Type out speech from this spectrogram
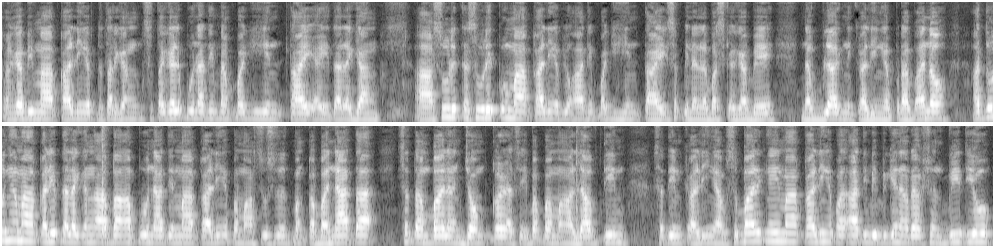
kagabi mga kalingap na talagang sa tagal po natin pang paghihintay ay talagang ah, sulit na sulit po mga kalingap yung ating paghihintay sa pinalabas kagabi na vlog ni Kalingap Rab. Ano? At doon nga mga kalingap talagang abangan po natin mga kalingap ang mga susunod pang kabanata sa tambalang jump car at sa iba pang mga love team sa Team Kalingap. Subalit ngayon mga kalingap ang ating bibigyan ng reaction video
